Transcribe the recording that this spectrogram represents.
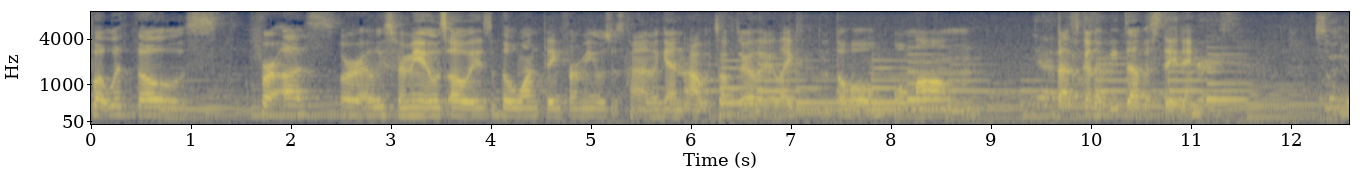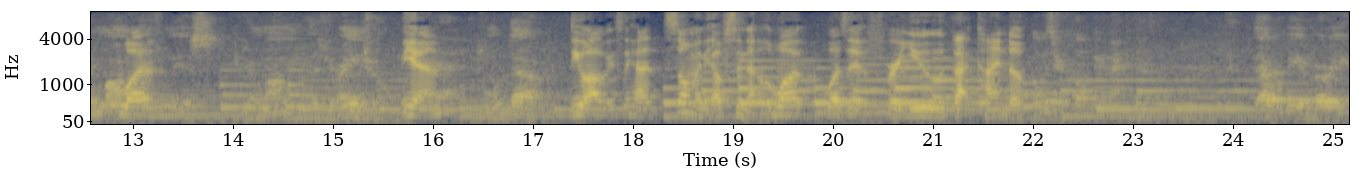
but with those for us or at least for me it was always the one thing for me was just kind of again how we talked earlier like the whole well mom Yeah, That's gonna be devastating. So your mom what- definitely is, your mom is your angel, yeah there's no doubt. You obviously had so many ups and downs what was it for you that kind of What was your coping mechanism? That would be a very,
